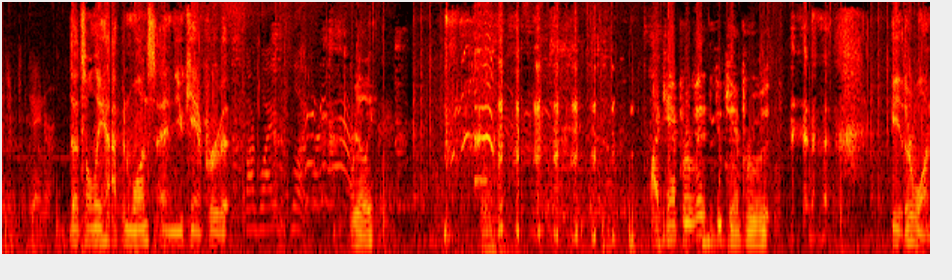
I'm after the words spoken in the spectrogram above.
container. That's only happened once, and you can't prove it. Barbed wire deployed. Really? I can't prove it. You can't prove it. Either one.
